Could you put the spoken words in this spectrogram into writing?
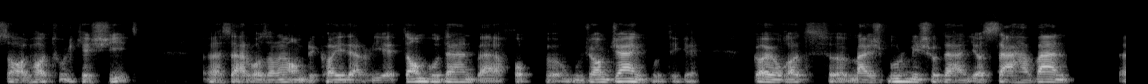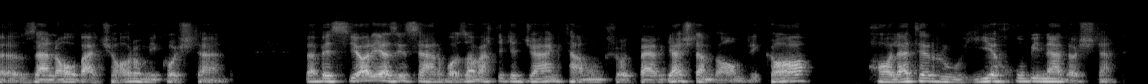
سالها طول کشید سربازان آمریکایی در ویتنام بودن و خب اونجا هم جنگ بود دیگه. گاهی اوقات مجبور می شدن یا سهون زنها و بچه ها رو می کشتن و بسیاری از این سربازان وقتی که جنگ تموم شد برگشتن به آمریکا حالت روحی خوبی نداشتند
